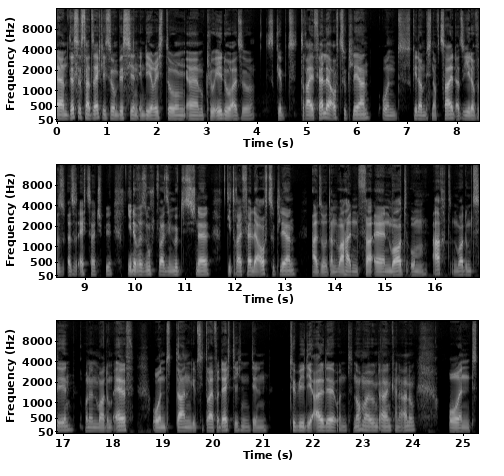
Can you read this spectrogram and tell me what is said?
Ähm, das ist tatsächlich so ein bisschen in die Richtung ähm, Cluedo. Also es gibt drei Fälle aufzuklären und es geht auch ein bisschen auf Zeit. Also jeder versucht, also Echtzeitspiel. Jeder versucht quasi möglichst schnell die drei Fälle aufzuklären. Also dann war halt ein, äh, ein Mord um 8, ein Mord um 10 und ein Mord um 11. Und dann gibt es die drei Verdächtigen, den Typi, die Alde und nochmal irgendeinen, keine Ahnung. Und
